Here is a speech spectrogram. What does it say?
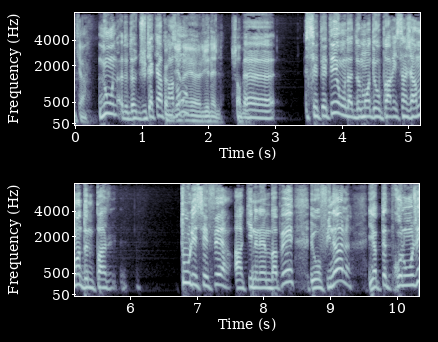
caca, Nous, on- de- de- du caca, comme pardon. dirait euh, Lionel. Euh, cet été, on a demandé au Paris Saint-Germain de ne pas tout laisser faire à Kylian Mbappé. Et au final, il a peut-être prolongé.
